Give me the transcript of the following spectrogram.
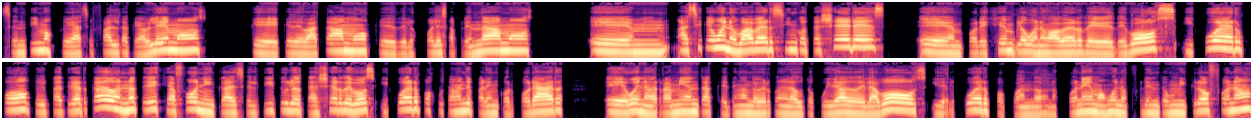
sentimos que hace falta que hablemos, que, que debatamos, que de los cuales aprendamos. Em, así que bueno, va a haber cinco talleres. em, por ejemplo, bueno, va a haber de, de voz y cuerpo, que el patriarcado no te deje afónica, es el título, taller de voz y cuerpo, justamente para incorporar eh, bueno, herramientas que tengan que ver con el autocuidado de la voz y del cuerpo cuando nos ponemos, bueno, frente a un micrófono.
